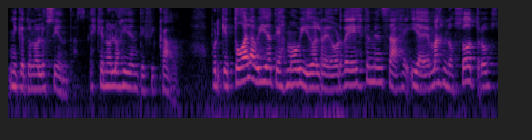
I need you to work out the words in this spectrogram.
ni que tú no lo sientas, es que no lo has identificado. Porque toda la vida te has movido alrededor de este mensaje y además nosotros,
